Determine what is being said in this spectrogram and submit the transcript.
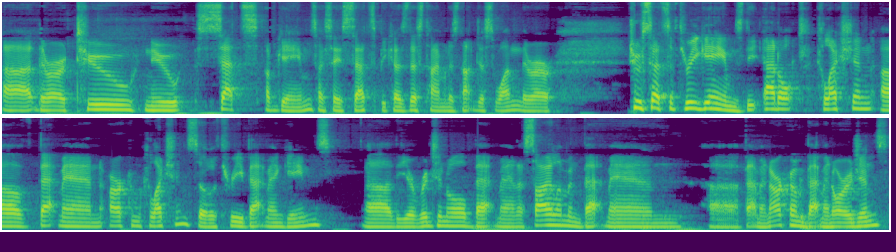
uh, there are two new sets of games. I say sets because this time it is not just one. There are two sets of three games the adult collection of Batman Arkham Collection, so three Batman games. Uh, the original Batman Asylum and Batman uh, Batman Arkham, Batman Origins,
